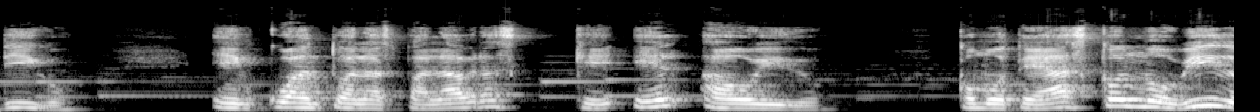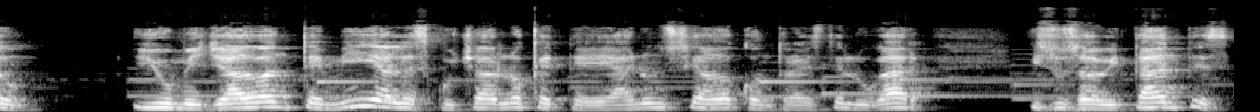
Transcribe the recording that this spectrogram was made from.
digo, en cuanto a las palabras que él ha oído, como te has conmovido y humillado ante mí al escuchar lo que te he anunciado contra este lugar y sus habitantes,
